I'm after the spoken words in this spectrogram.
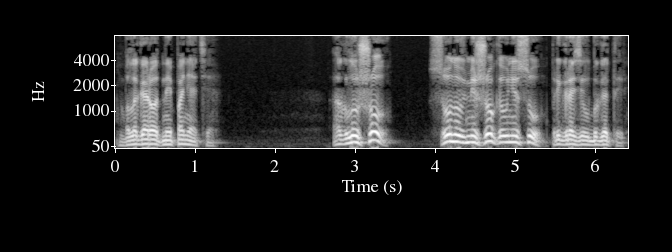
благородные понятия. «Оглушу, суну в мешок и унесу», — пригрозил богатырь.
